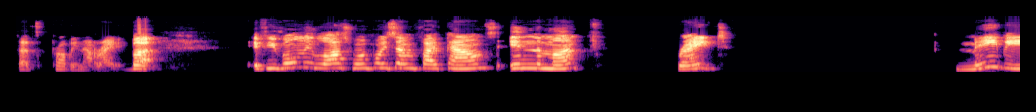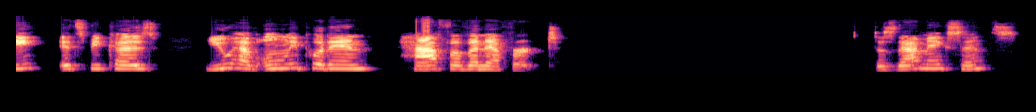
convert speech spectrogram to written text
That's probably not right. But if you've only lost 1.75 pounds in the month, right? Maybe it's because you have only put in half of an effort. Does that make sense?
